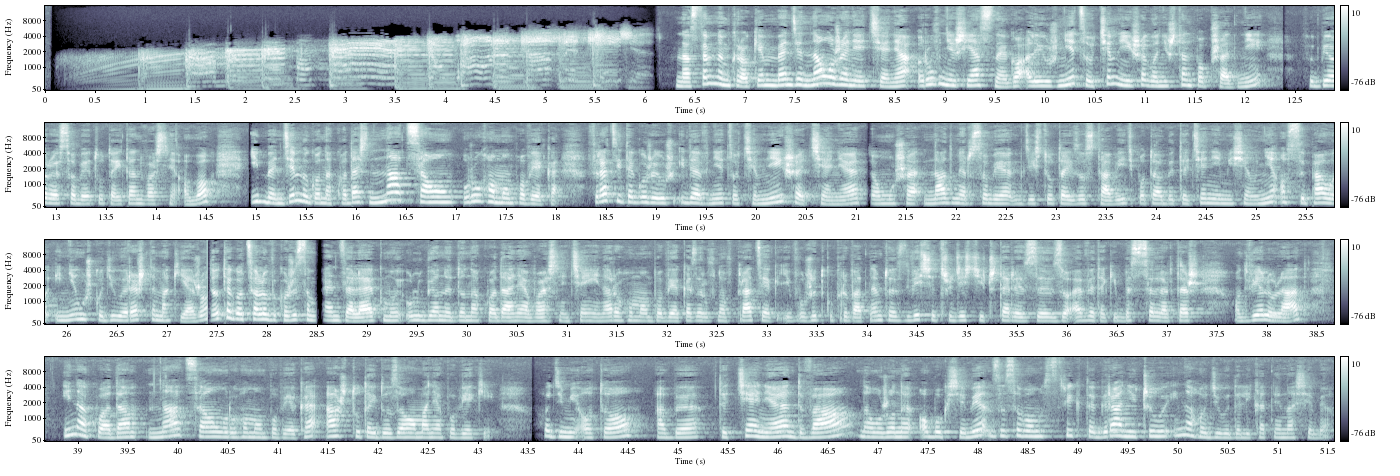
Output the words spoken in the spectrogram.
Następnym krokiem będzie nałożenie cienia, również jasnego, ale już nieco ciemniejszego niż ten poprzedni, Wybiorę sobie tutaj ten właśnie obok i będziemy go nakładać na całą ruchomą powiekę. Z racji tego, że już idę w nieco ciemniejsze cienie, to muszę nadmiar sobie gdzieś tutaj zostawić, po to, aby te cienie mi się nie osypały i nie uszkodziły reszty makijażu. Do tego celu wykorzystam pędzelek, mój ulubiony do nakładania właśnie cieni na ruchomą powiekę, zarówno w pracy, jak i w użytku prywatnym. To jest 234 z Zoewy, taki bestseller też od wielu lat i nakładam na całą ruchomą powiekę, aż tutaj do załamania powieki. Chodzi mi o to, aby te cienie, dwa nałożone obok siebie, ze sobą stricte graniczyły i nachodziły delikatnie na siebie.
